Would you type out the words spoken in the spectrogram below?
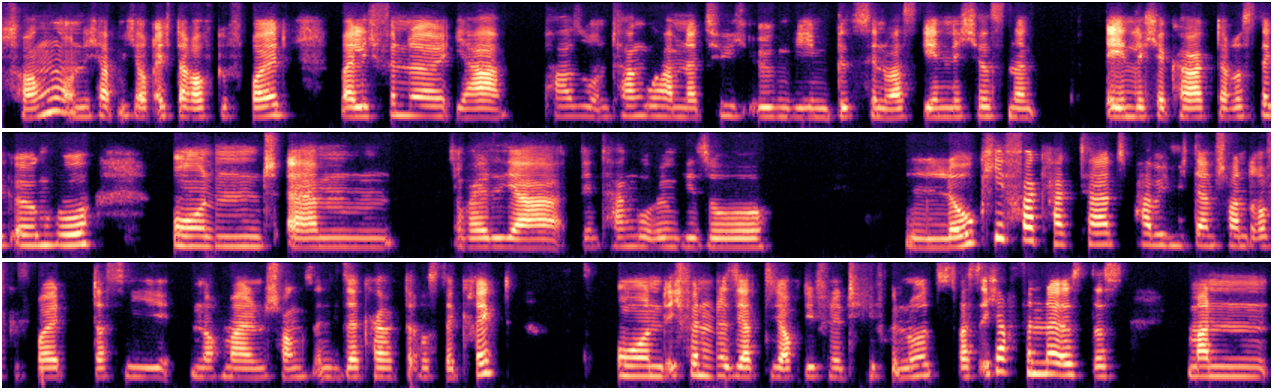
Song. Und ich habe mich auch echt darauf gefreut, weil ich finde, ja, Paso und Tango haben natürlich irgendwie ein bisschen was ähnliches, eine ähnliche Charakteristik irgendwo. Und ähm, weil sie ja den Tango irgendwie so Loki verkackt hat, habe ich mich dann schon darauf gefreut, dass sie nochmal eine Chance in dieser Charakteristik kriegt. Und ich finde, sie hat sie auch definitiv genutzt. Was ich auch finde, ist, dass man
